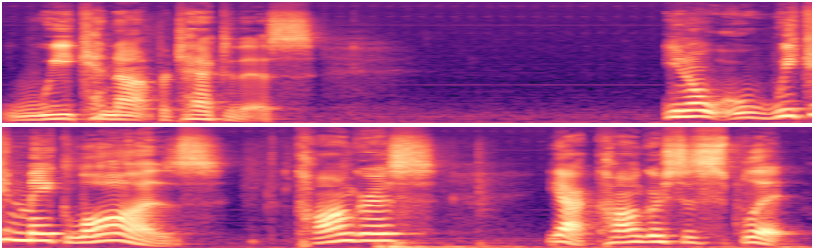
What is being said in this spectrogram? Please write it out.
we cannot protect this you know we can make laws congress yeah congress is split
